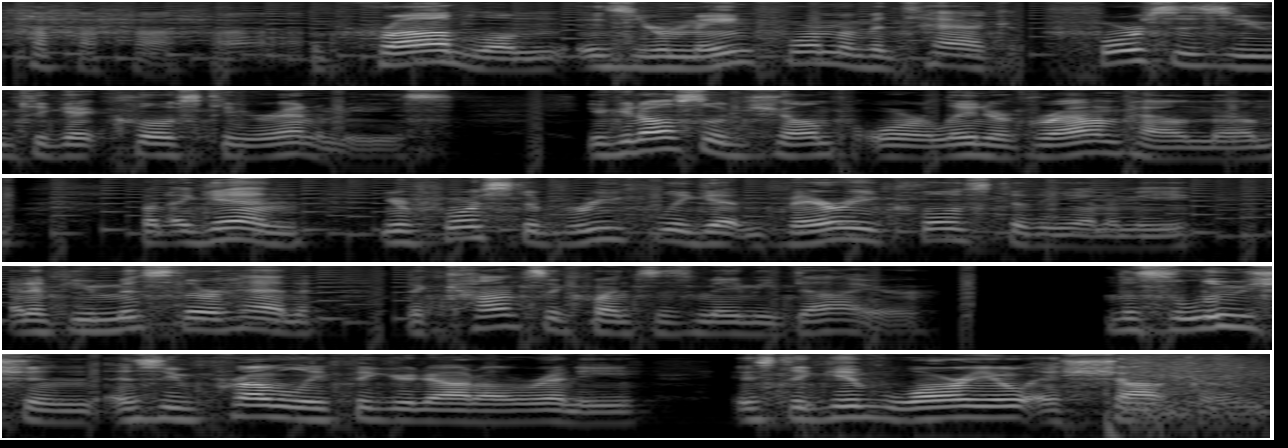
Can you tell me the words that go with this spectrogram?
Ha ha ha ha. The problem is your main form of attack forces you to get close to your enemies. You can also jump or later ground pound them, but again, you're forced to briefly get very close to the enemy, and if you miss their head, the consequences may be dire. The solution, as you've probably figured out already, is to give Wario a shotgun.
